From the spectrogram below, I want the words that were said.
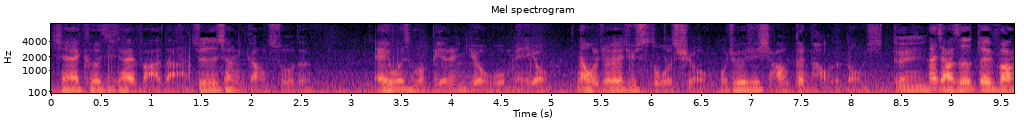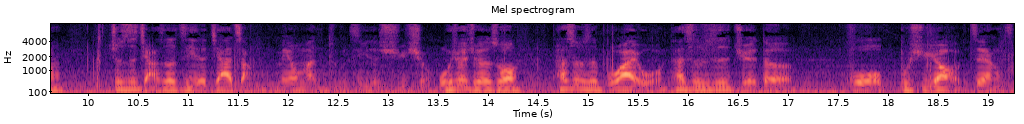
现在科技太发达，就是像你刚刚说的，哎，为什么别人有我没有？那我就会去索求，我就会去想要更好的东西。对，那假设对方就是假设自己的家长没有满足自己的需求，我就会觉得说，他是不是不爱我？他是不是觉得我不需要这样子？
